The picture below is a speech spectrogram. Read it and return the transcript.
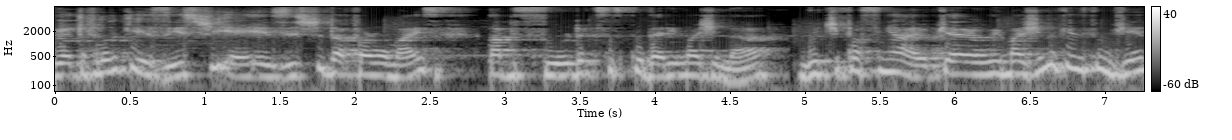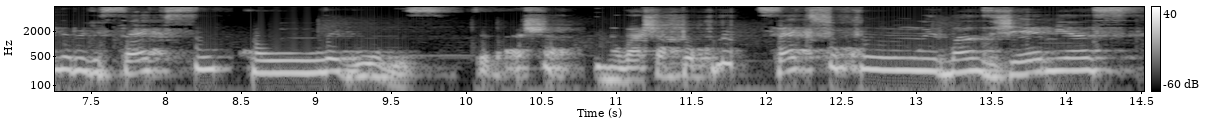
eu tô falando que existe, é, existe da forma mais absurda que vocês puderem imaginar. Do tipo assim, ah, eu quero. Imagina que existe um gênero de sexo com legumes. Você vai achar. E não vai achar pouco, não. Sexo com irmãs gêmeas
